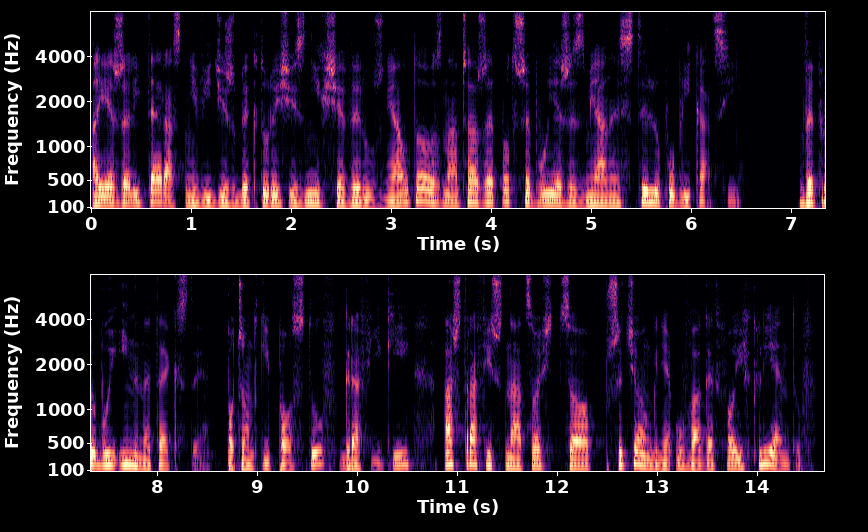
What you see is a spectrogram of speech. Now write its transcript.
A jeżeli teraz nie widzisz, by któryś z nich się wyróżniał, to oznacza, że potrzebujesz zmiany stylu publikacji. Wypróbuj inne teksty, początki postów, grafiki, aż trafisz na coś, co przyciągnie uwagę Twoich klientów.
